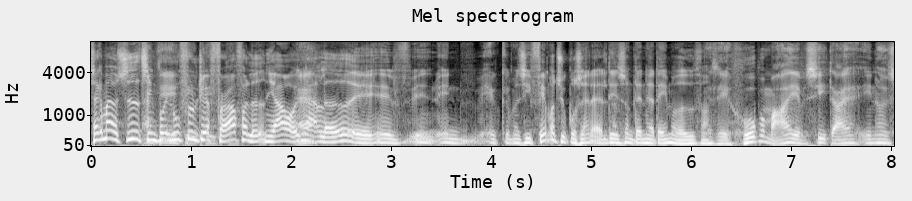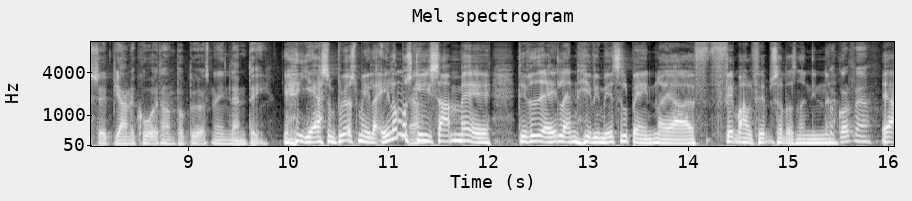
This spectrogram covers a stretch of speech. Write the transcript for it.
Så kan man jo sidde og tænke Ja, på, at det- nu fyldte jeg det- 40 forleden. Jeg har jo ikke Ja. engang lavet øh, en, en, kan man sige, 25 procent af alt det, som den her dame har været ude for. Altså, jeg håber meget, jeg vil se dig inde hos øh, Bjarne Korydon på børsen en eller anden dag. ja, som børsmæler, eller måske ja. Sammen med, øh, det ved jeg, et eller andet heavy metal band, når jeg er 95 eller sådan noget. Det kan godt være. Ja,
